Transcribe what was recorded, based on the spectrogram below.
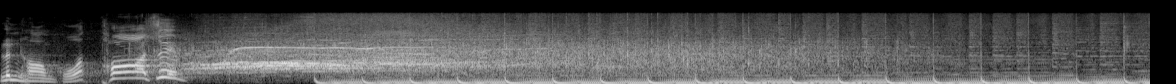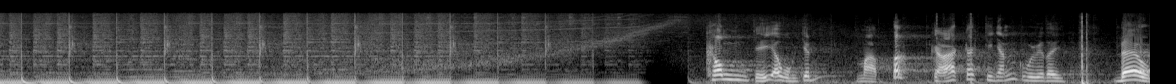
Linh hồn của Thor Sim. Không chỉ ở quận 9 mà tất cả các chi nhánh của BBT đều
